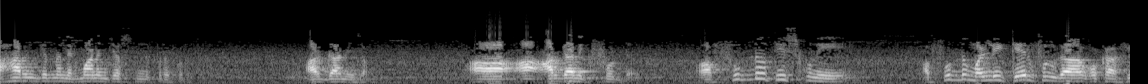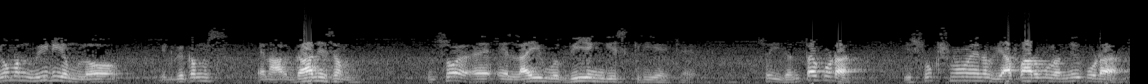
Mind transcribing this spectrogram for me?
ఆహారం కింద నిర్మాణం చేస్తుంది ప్రకృతి. ఆర్గానిజం. Organic food. ఆ ఫుడ్ తీసుకుని ఆ ఫుడ్ మళ్ళీ కేర్ఫుల్గా ఒక హ్యూమన్ మీడియంలో it becomes an organism so a live being is created so ఇదంతా కూడా ఈ సూక్ష్మమైన వ్యాపారములన్నీ కూడా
